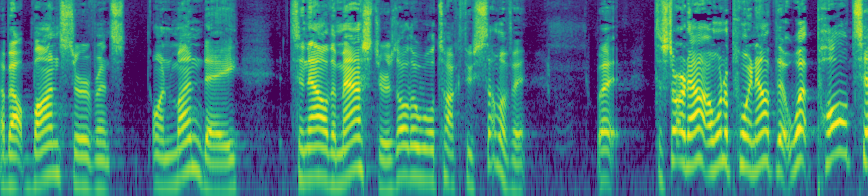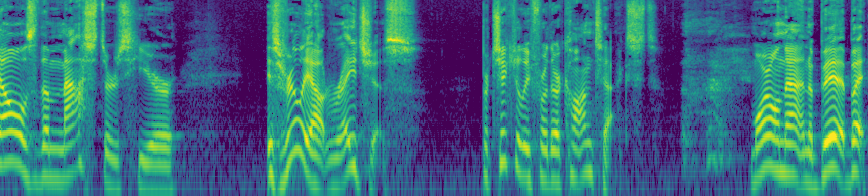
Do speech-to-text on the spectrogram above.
about bond servants on Monday to now the masters, although we'll talk through some of it. But to start out, I want to point out that what Paul tells the masters here is really outrageous, particularly for their context. More on that in a bit. But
